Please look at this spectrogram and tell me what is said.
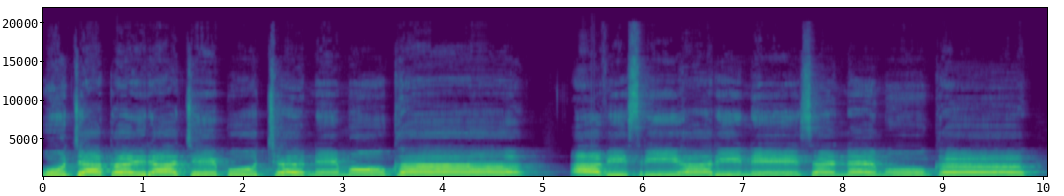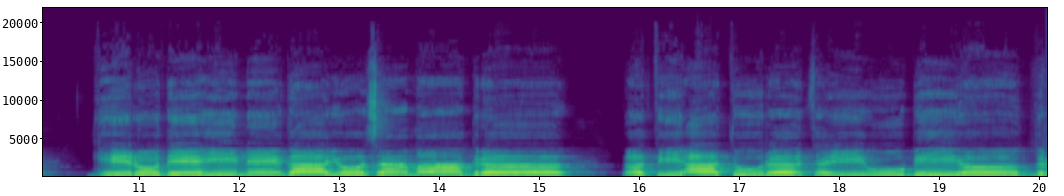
ઊંચા કર્યા છે પૂછ ને મુખ. આવી શ્રી હરિને સન્મુખ ઘેરો દેઈને ગાયો સમગ્ર. અતિ આતુર થઈ ઊભી અગ્ર.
